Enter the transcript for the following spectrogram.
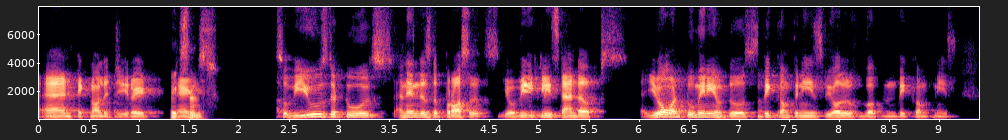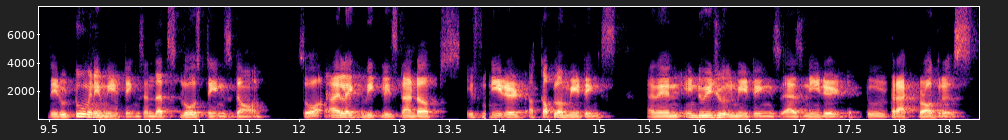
and technology, right? Makes and sense. So we use the tools, and then there's the process, your weekly stand-ups, You don't want too many of those. Big companies, we all work in big companies, they do too many meetings and that slows things down. So I like weekly stand ups, if needed, a couple of meetings, and then individual meetings as needed to track progress.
